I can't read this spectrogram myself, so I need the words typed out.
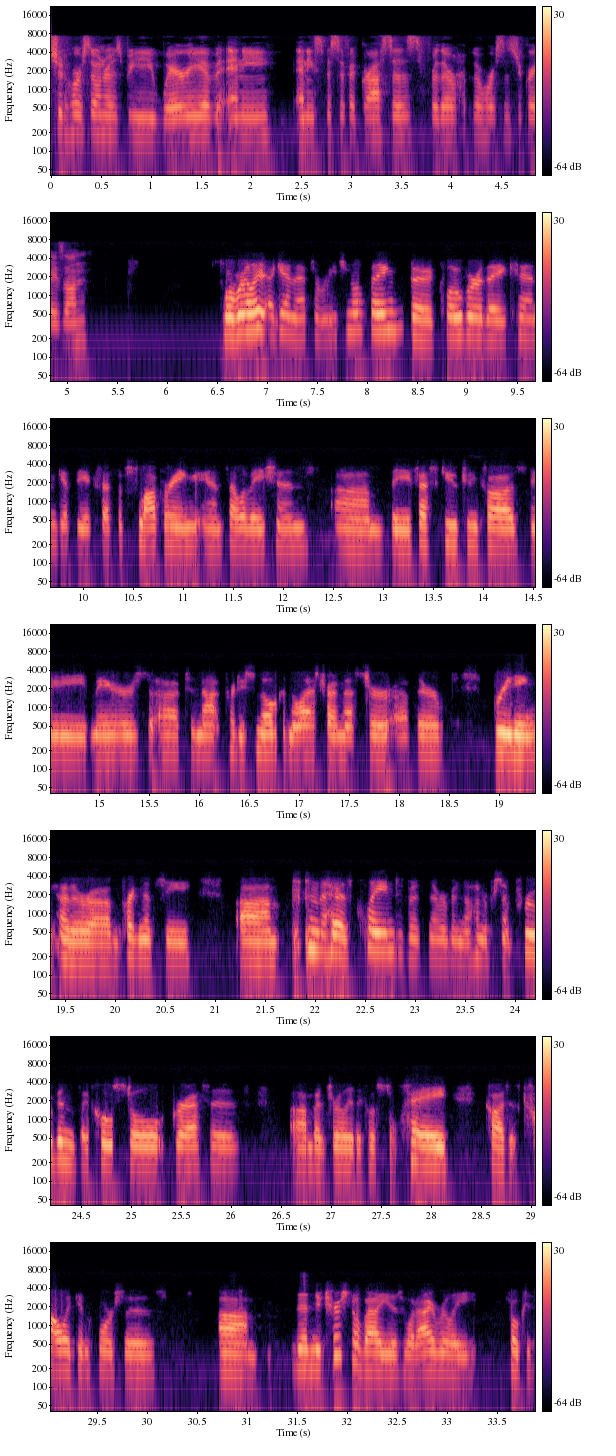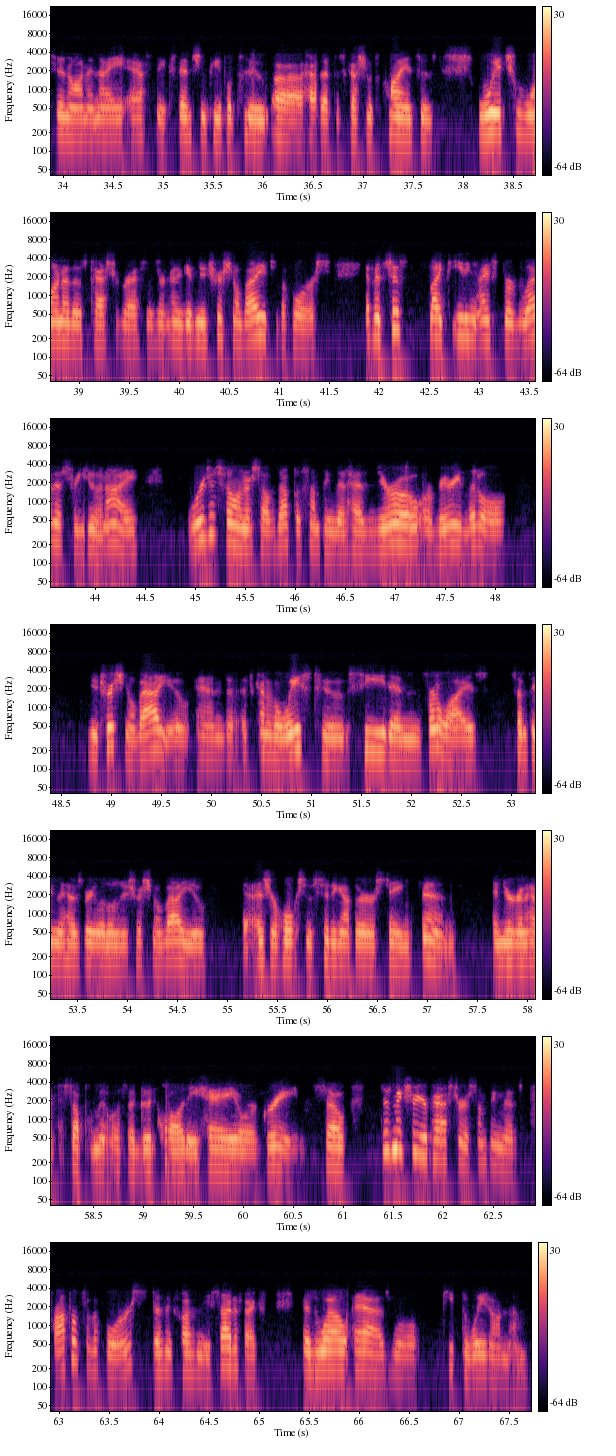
should horse owners be wary of any any specific grasses for their their horses to graze on? Well, really, again, that's a regional thing. The clover, they can get the excessive slobbering and salivation. Um, the fescue can cause the mares uh, to not produce milk in the last trimester of their breeding, uh, their um, pregnancy. Um, has claimed, but it's never been 100% proven, the coastal grasses, um, but it's really the coastal hay, causes colic in horses. Um, the nutritional value is what I really focus in on, and I ask the extension people to uh, have that discussion with clients is which one of those pasture grasses are going to give nutritional value to the horse. If it's just like eating iceberg lettuce for you and I, we're just filling ourselves up with something that has zero or very little nutritional value, and it's kind of a waste to seed and fertilize something that has very little nutritional value as your horse is sitting out there staying thin, and you're going to have to supplement with a good quality hay or grain. So just make sure your pasture is something that's proper for the horse, doesn't cause any side effects, as well as will keep the weight on them.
